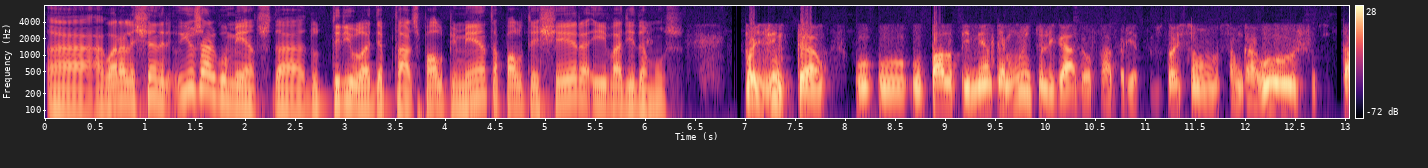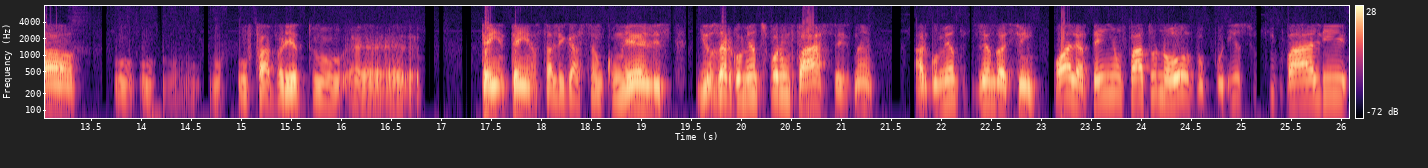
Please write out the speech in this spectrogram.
agora, Alexandre, e os argumentos da, do trio lá de deputados, Paulo Pimenta, Paulo Teixeira e Vadida Musso? Pois então, o, o, o, Paulo Pimenta é muito ligado ao Fabreto. Os dois são, são gaúchos e tal. O, o, o Fabreto é, tem, tem essa ligação com eles. E os argumentos foram fáceis, né? Argumento dizendo assim: olha, tem um fato novo, por isso que vale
